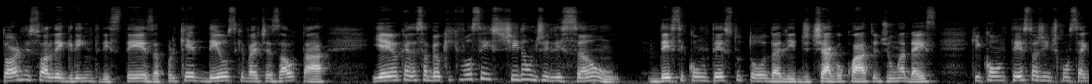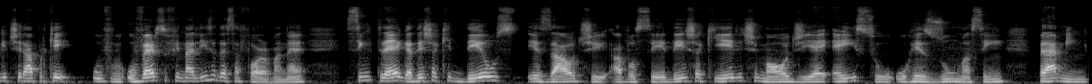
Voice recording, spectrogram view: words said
torne sua alegria em tristeza, porque é Deus que vai te exaltar. E aí eu quero saber o que, que vocês tiram de lição desse contexto todo ali de Tiago 4, de 1 a 10. Que contexto a gente consegue tirar? Porque o, o verso finaliza dessa forma, né? Se entrega, deixa que Deus exalte a você, deixa que Ele te molde. É, é isso o resumo, assim, para mim.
